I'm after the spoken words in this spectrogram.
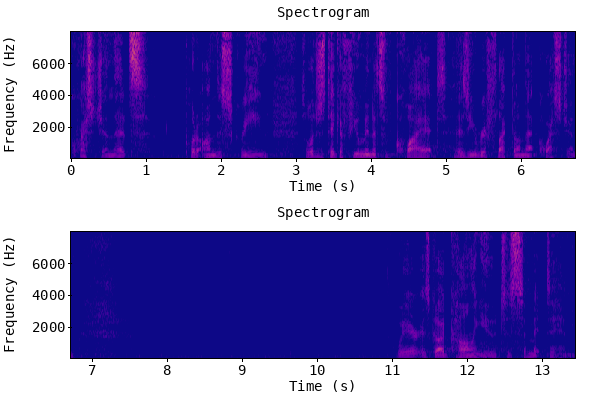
question that's put on the screen. So we'll just take a few minutes of quiet as you reflect on that question. Where is God calling you to submit to Him?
